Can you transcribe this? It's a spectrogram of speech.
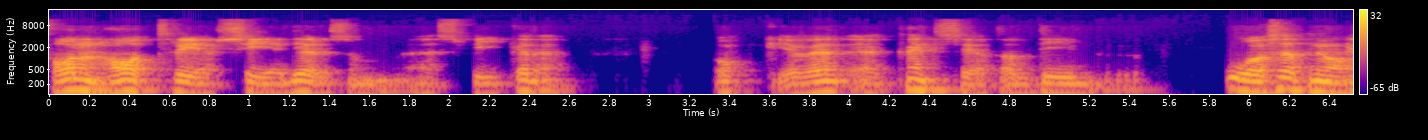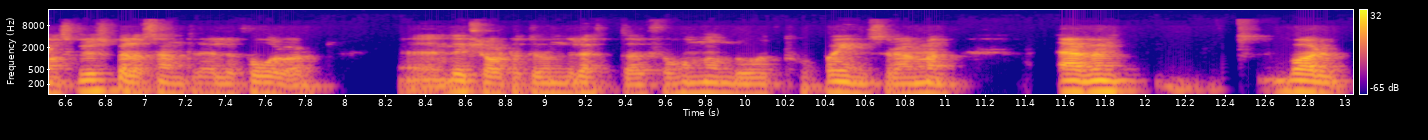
Falun har tre kedjor som är spikade. Och jag, vet, jag kan inte se att Aldib, oavsett nu om han skulle spela center eller forward, eh, det är klart att det underlättar för honom då att hoppa in sådär, men även var,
